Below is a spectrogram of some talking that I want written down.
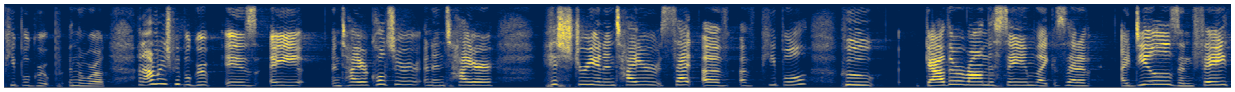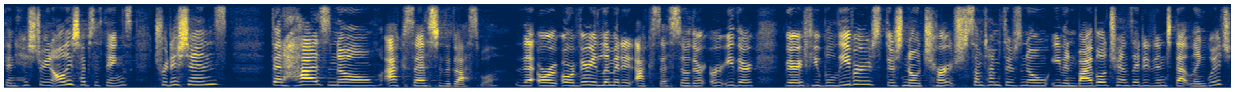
people group in the world? An unreached people group is a entire culture, an entire history, an entire set of, of people who gather around the same like set of ideals and faith and history and all these types of things, traditions that has no access to the gospel that or, or very limited access. So there are either very few believers there's no church sometimes there's no even bible translated into that language.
